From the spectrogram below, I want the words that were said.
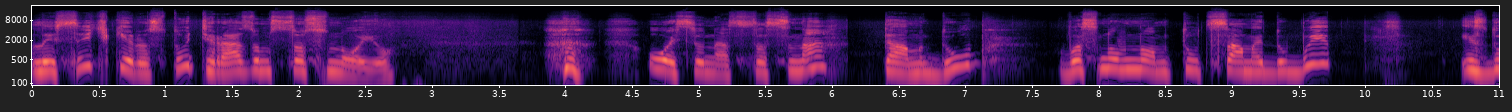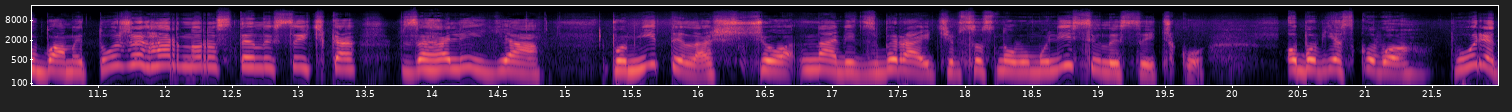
лисички ростуть разом з сосною. Ось у нас сосна, там дуб. В основному тут саме дуби. І з дубами теж гарно росте лисичка. Взагалі я помітила, що навіть збираючи в сосновому лісі лисичку, обов'язково поряд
